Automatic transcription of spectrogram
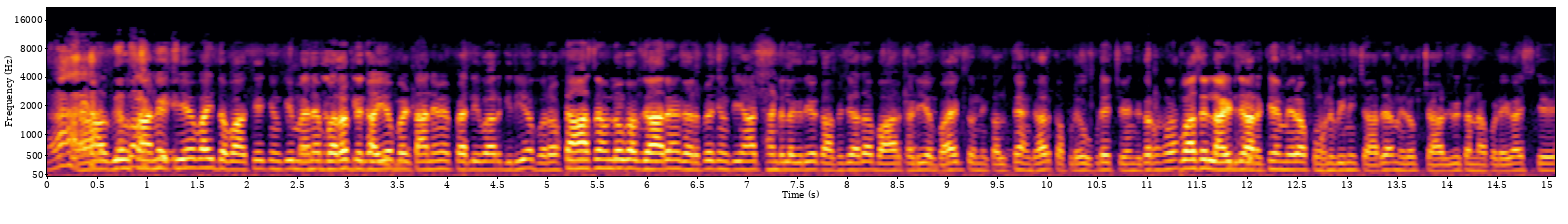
हाँ व्यूज़ आने चाहिए भाई दबा के क्योंकि मैंने बर्फ़ दिखाई है बल्टाने में पहली बार गिरी है बर्फ़। यहाँ से हम लोग अब जा रहे हैं घर पे क्योंकि यहाँ ठंड लग रही है काफ़ी ज़्यादा बाहर खड़ी है बाइक तो निकलते हैं घर कपड़े उपड़े चेंज करूँगा। सुबह से लाइट जा रखे है मेरा फ़ोन भी नहीं चार्ज है मेरे को चार्ज भी करना पड़ेगा इसके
